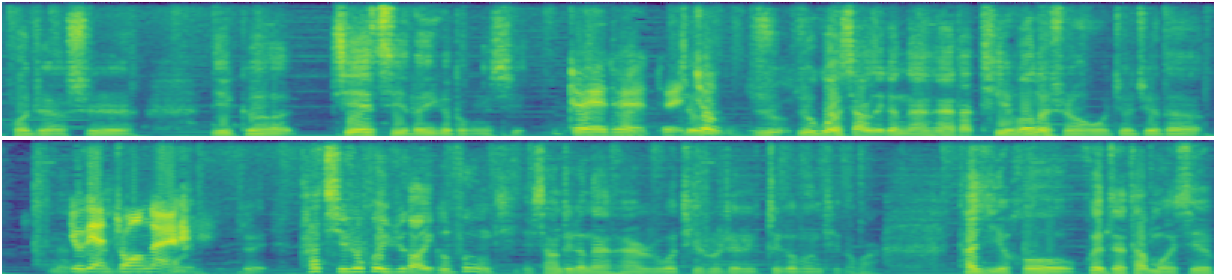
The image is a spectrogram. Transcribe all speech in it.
或者是一个阶级的一个东西。对对对，就如如果像这个男孩他提问的时候，我就觉得有点装哎。对他其实会遇到一个问题，像这个男孩如果提出这这个问题的话，他以后会在他某些。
